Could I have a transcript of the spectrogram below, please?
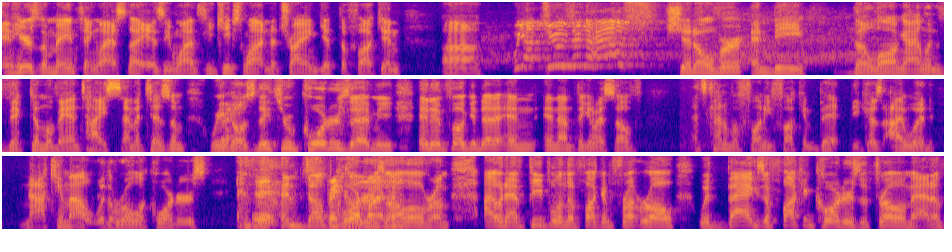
And here's the main thing last night is he wants he keeps wanting to try and get the fucking uh We got Jews in the house. shit over and be the Long Island victim of anti-Semitism, where he Right. goes, "They threw quarters at me," and it fucking did it. And and I'm thinking to myself, that's kind of a funny fucking bit because I would knock him out with a roll of quarters and, and dump quarters all over them. I would have people in the fucking front row with bags of fucking quarters to throw them at them.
